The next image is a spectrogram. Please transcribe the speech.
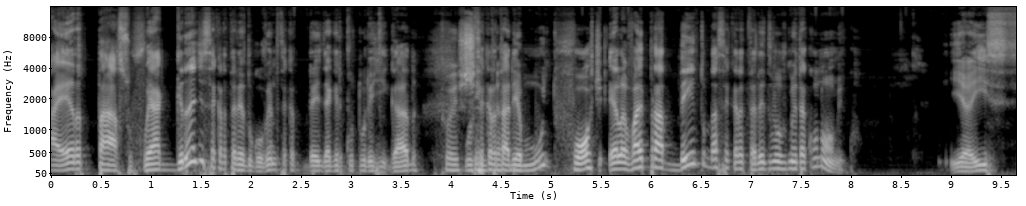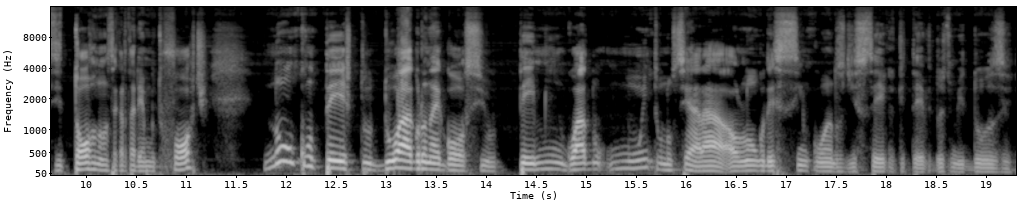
a era Tasso foi a grande secretaria do governo, a Secretaria de Agricultura Irrigada, foi uma secretaria muito forte, ela vai para dentro da Secretaria de Desenvolvimento Econômico. E aí se torna uma secretaria muito forte. Num contexto do agronegócio ter minguado muito no Ceará ao longo desses cinco anos de seca que teve 2012,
